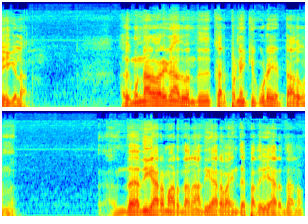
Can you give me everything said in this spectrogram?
லீகலாக அதுக்கு முன்னால் வரையிலும் அது வந்து கற்பனைக்கு கூட எட்டாத ஒன்று அந்த அதிகாரமாக இருந்தாலும் அதிகாரம் வாய்ந்த பதவியாக இருந்தாலும்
